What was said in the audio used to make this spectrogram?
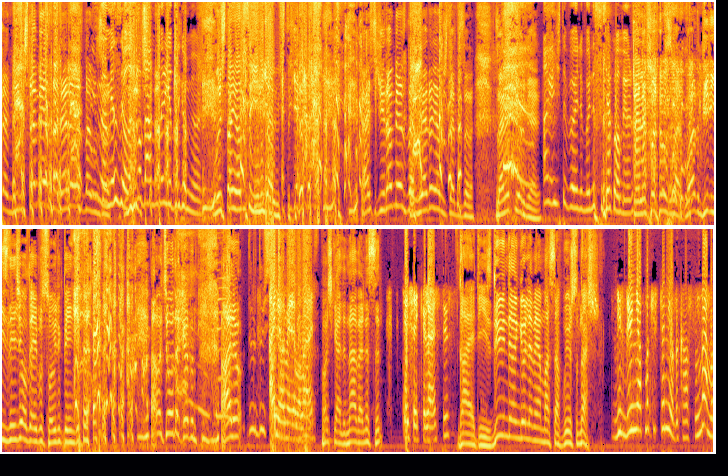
Gerçekten Miniş'ten mi yazdılar? Nerede yazdılar bunu Bilmiyorum yazıyorlar ama ben bunları yadırgamıyorum. Mırç'tan yazdıysa yeni gelmiştir. ICQ'dan mı yazdılar? Bir yerden yazmışlardı sana. Zannetmiyorum yani. Ay işte böyle böyle sıcak oluyoruz. Telefonumuz var. Bu arada bir izleyici oldu Ebru Soyunuk deyince. Ama çoğu da kadın. Alo. dur dur. Şey. Alo merhabalar. Hoş geldin. Ne haber? Nasılsın? Teşekkürler siz. Gayet iyiyiz. Düğünde öngörülemeyen masraf buyursunlar. Biz düğün yapmak istemiyorduk aslında ama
